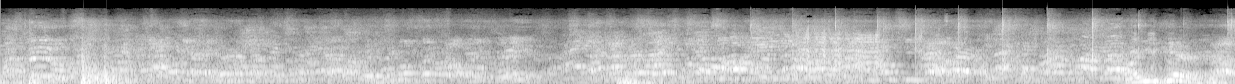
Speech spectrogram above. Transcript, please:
computer.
